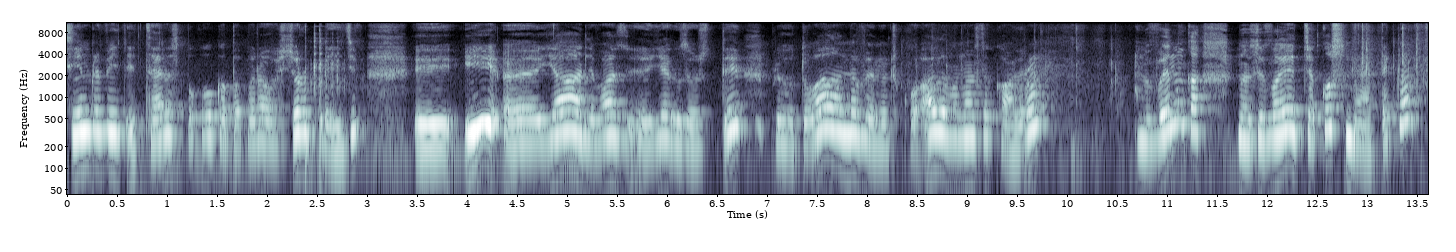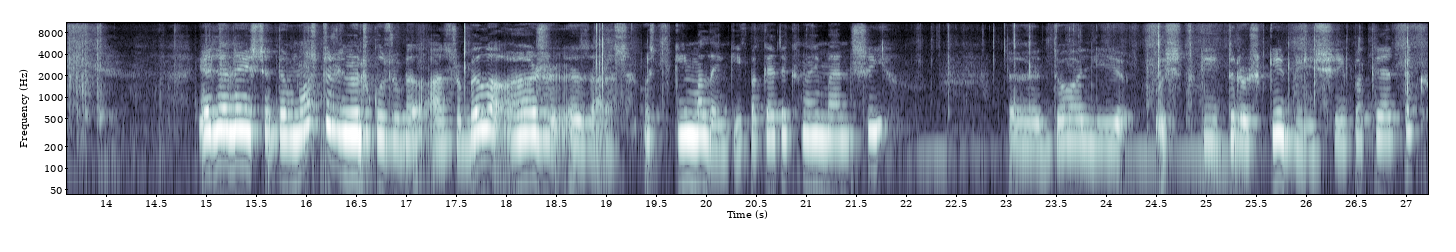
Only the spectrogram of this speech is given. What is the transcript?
Всім привіт! І це розпаковка паперових сюрпризів. І, і е, я для вас, е, як завжди, приготувала новиночку, але вона за кадром. Новинка називається косметика. Я для неї ще давно сторіночку зробила, а зробила аж зараз. Ось такий маленький пакетик найменший. Е, Далі ось такий трошки більший пакетик.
